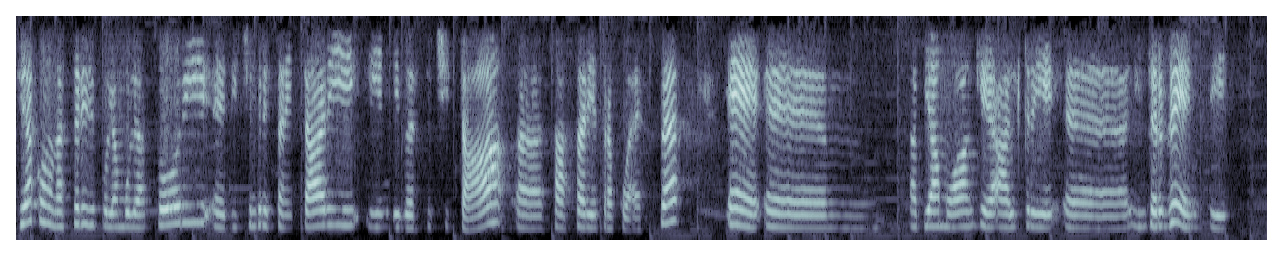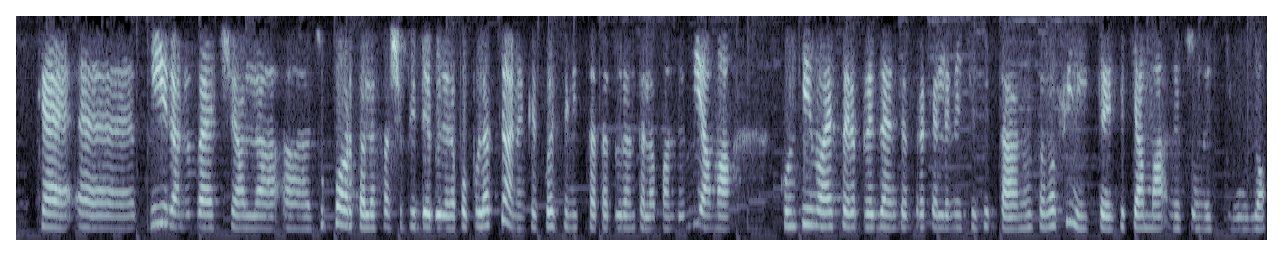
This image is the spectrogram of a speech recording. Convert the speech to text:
sia con una serie di poliambulatori e di centri sanitari in diverse città, eh, Sassari è tra queste, e ehm, abbiamo anche altri eh, interventi che eh, mirano invece al supporto alle fasce più deboli della popolazione, anche questa è iniziata durante la pandemia, ma continua a essere presente perché le necessità non sono finite si chiama Nessuno Escluso.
